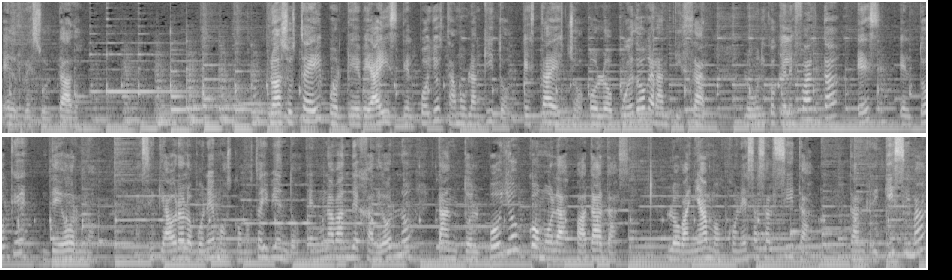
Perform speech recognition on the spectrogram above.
el resultado. No asustéis porque veáis que el pollo está muy blanquito, está hecho, os lo puedo garantizar. Lo único que le falta es el toque de horno. Así que ahora lo ponemos, como estáis viendo, en una bandeja de horno, tanto el pollo como las patatas. Lo bañamos con esa salsita tan riquísima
